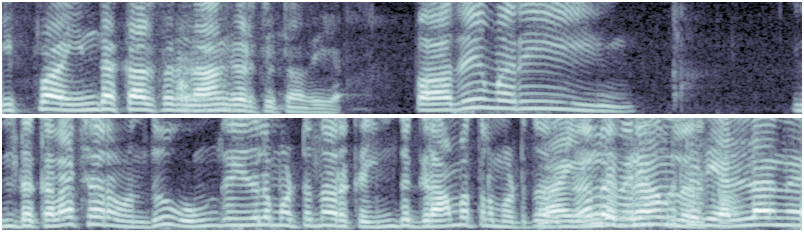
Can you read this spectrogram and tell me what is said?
இப்போ இந்த காலத்துல நாங்கள் எடுத்துட்டோம் அதையா. இப்ப அதே மாதிரி இந்த கலாச்சாரம் வந்து உங்க இதுல மட்டும்தான் இருக்கா? இந்த கிராமத்துல மட்டும்தான் இந்த கிராமத்துல? எல்லாமே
